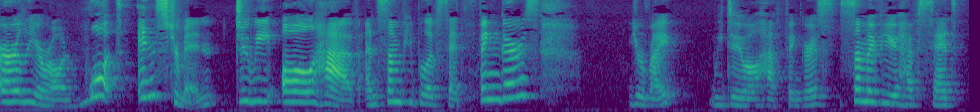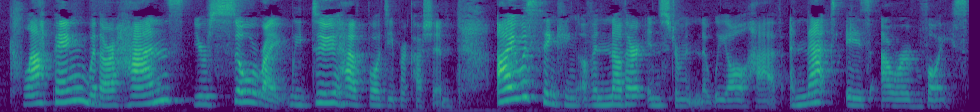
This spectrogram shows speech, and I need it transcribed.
earlier on, what instrument do we all have? And some people have said fingers. You're right, we do all have fingers. Some of you have said clapping with our hands. You're so right, we do have body percussion. I was thinking of another instrument that we all have, and that is our voice.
